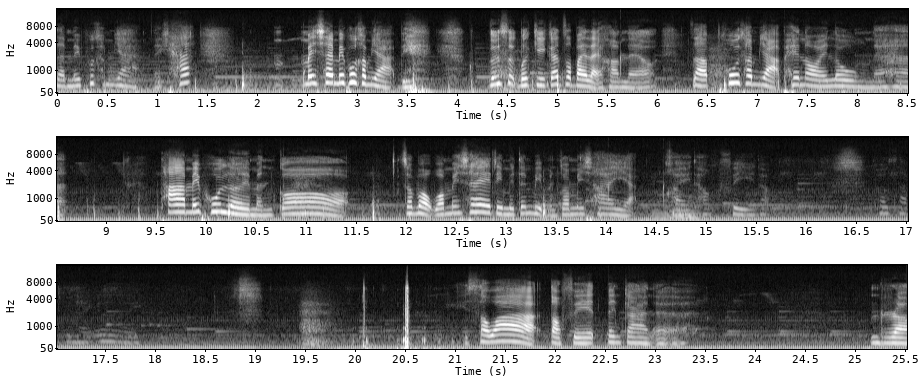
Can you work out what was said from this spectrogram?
จะไม่พูดคำหยาบนะคะ ไม่ใช่ไม่พูดคำหยาบดิ รู้สึกเมื่อกี้ก็จะไปหลายคำแล้ว จะพูดคำหยาบให้น้อยลงนะฮะถ้าไม่พูดเลยมันก็จะบอกว่าไม่ใช่ติมิเตนบิดมันก็ไม่ใช่อะ ใครทักเฟซอะโทรศัพท์เป็นไงเอ่ยคิดซะว่าตอบเฟซเป็นการเอ่อ รอ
